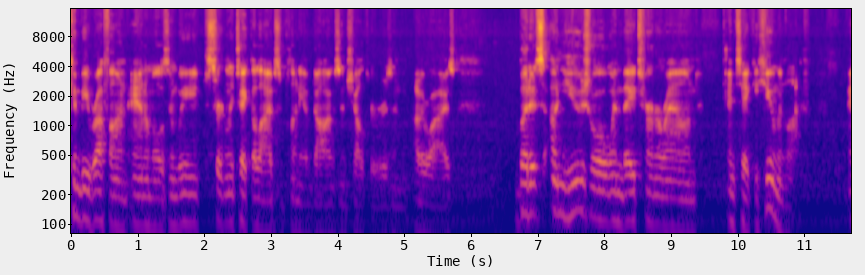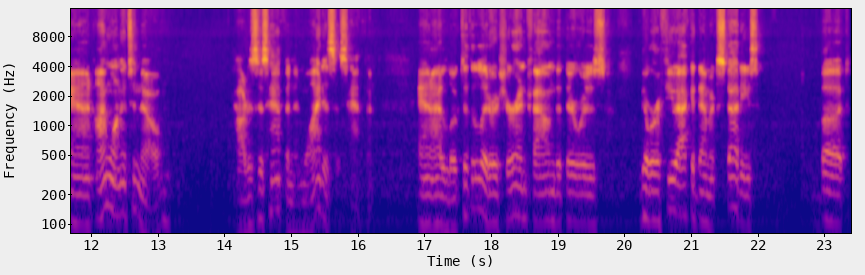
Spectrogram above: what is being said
can be rough on animals, and we certainly take the lives of plenty of dogs in shelters and otherwise. But it's unusual when they turn around and take a human life. And I wanted to know how does this happen and why does this happen? And I looked at the literature and found that there was there were a few academic studies, but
